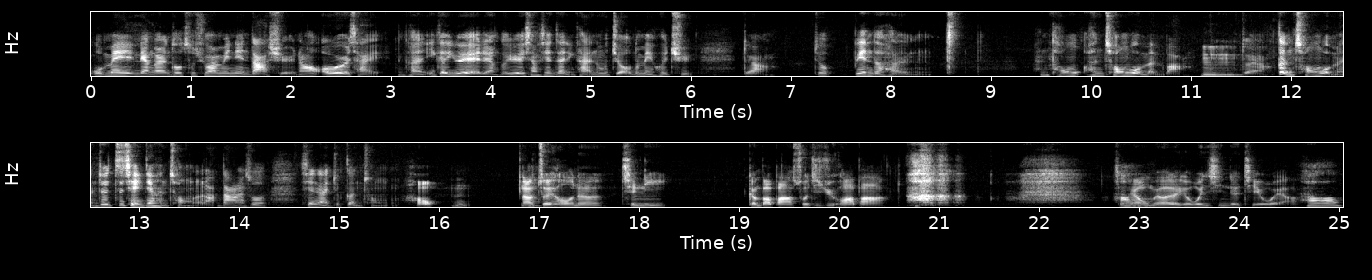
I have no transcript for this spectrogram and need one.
我妹两个人都出去外面念大学，然后偶尔才你看一个月两个月，像现在你看那么久都没回去，对啊，就变得很很宠很宠我们吧，嗯，对啊，更宠我们，就之前已经很宠了啦，当然说现在就更宠。好，嗯，那最后呢，请你跟爸爸说几句话吧。怎么样？我们要有一个温馨的结尾啊。好，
